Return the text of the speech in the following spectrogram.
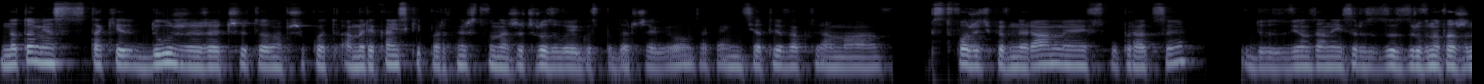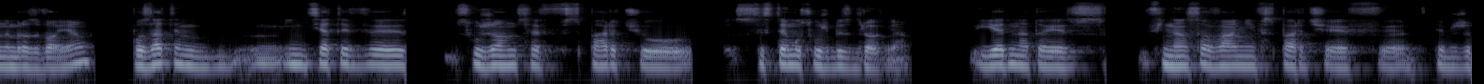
Natomiast takie duże rzeczy to na przykład amerykańskie partnerstwo na rzecz rozwoju gospodarczego, taka inicjatywa, która ma stworzyć pewne ramy współpracy związanej z, zrównoważonym rozwojem. Poza tym mm, inicjatywy służące wsparciu systemu służby zdrowia. Jedna to jest finansowanie, wsparcie w tym, że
